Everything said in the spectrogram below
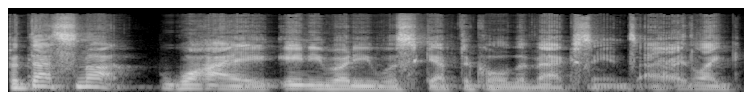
but that's not why anybody was skeptical of the vaccines i like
